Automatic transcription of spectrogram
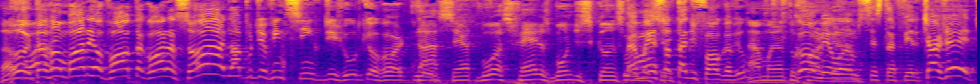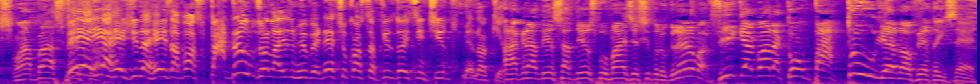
Ô, Vambora. então vambora, eu volto agora só lá pro dia 25 de julho que eu volto. Tá certo, boas férias, bom descanso. Mas amanhã você. só tá de folga, viu? Amanhã eu tô Como eu amo sexta-feira. Tchau, gente. Um abraço, Vem pessoal. aí a Regina Reis, a voz padrão do jornalismo Rio Verdense, e o Costa Filho, dois centímetros menor que eu. Agradeço a Deus por mais esse programa. Fique agora com Patrulha 97.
